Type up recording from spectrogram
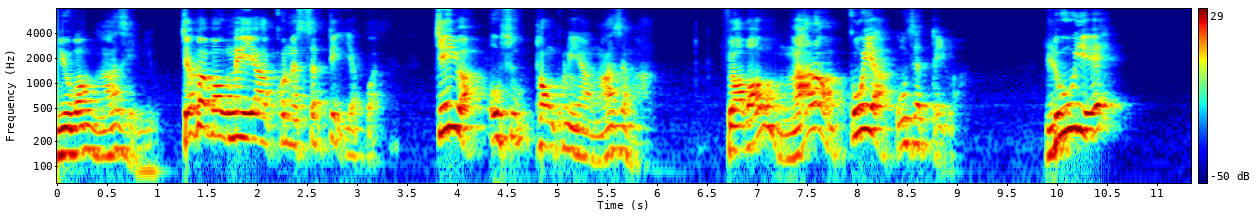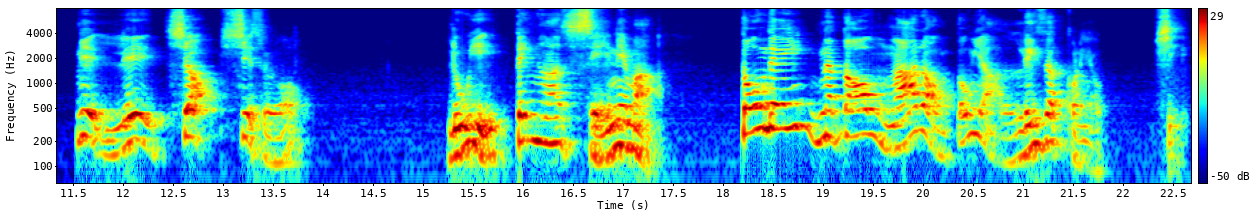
မြို့ပေါင်း90မြို့ရပ်ကွက်ပေါင်း281ရပ်ကွက်ကျေးရွာအုပ်စု1955ရွာပေါင်း9991ရွာလူရဲ့နှစ်4 6 8ဆိုတော့ လူကြီး350နဲ့မှ3သိန်း2549ယောက်ရှိတယ်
